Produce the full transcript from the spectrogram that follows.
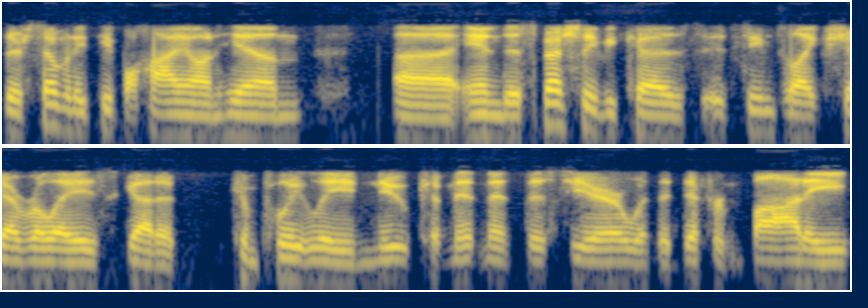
there's so many people high on him, uh, and especially because it seems like Chevrolet's got a completely new commitment this year with a different body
